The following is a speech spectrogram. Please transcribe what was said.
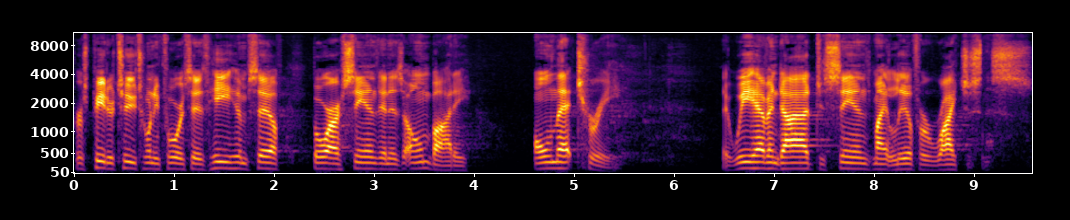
1 Peter 2 24 says, He himself bore our sins in his own body on that tree, that we, having died to sins, might live for righteousness.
